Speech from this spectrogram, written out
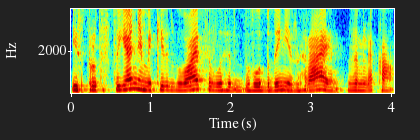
із протистоянням, яке відбувається в Лебедині з граєм земляка.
